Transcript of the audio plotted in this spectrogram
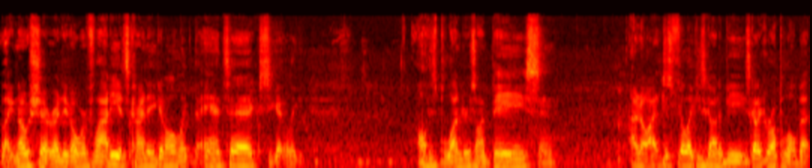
like no shit, ready to go. Where Vladdy, it's kind of you get all like the antics, you get like all these blunders on base, and I don't know. I just feel like he's got to be, he's got to grow up a little bit.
